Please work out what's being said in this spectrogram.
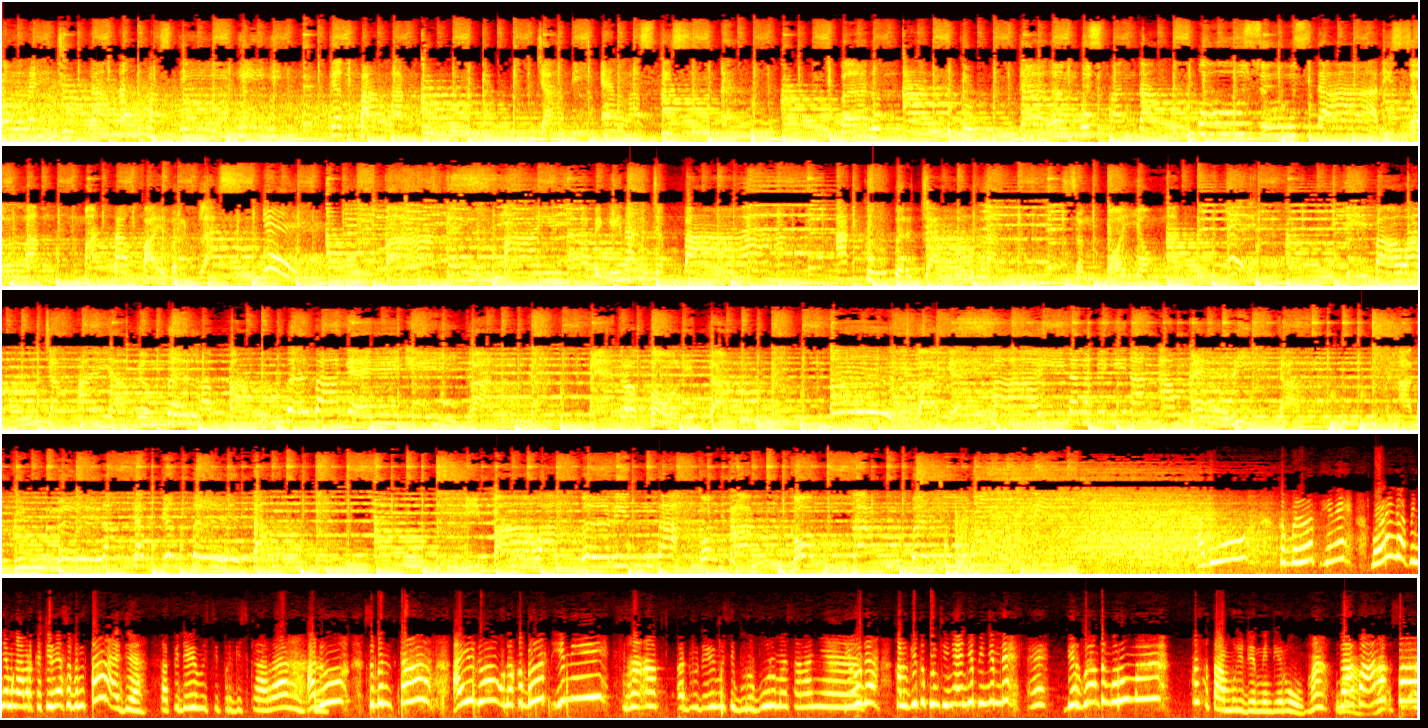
oleh jutaan plastik Kepalaku jadi elastis. Perut aku tembus pandang Usus dari selang mata fiberglass sekarang. Aduh, sebentar. Ayo dong, udah kebelet ini. Maaf, aduh Dewi mesti buru-buru masalahnya. Ya udah, kalau gitu kuncinya aja pinjem deh. Eh, biar gue yang tunggu rumah. Masa tamu didiamin di rumah? Nggak Masa apa-apa.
